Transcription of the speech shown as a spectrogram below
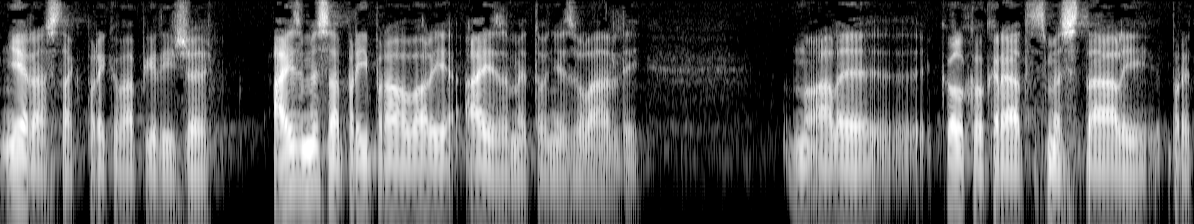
nieraz tak prekvapili, že aj sme sa pripravovali, aj sme to nezvládli. No ale koľkokrát sme stáli pred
